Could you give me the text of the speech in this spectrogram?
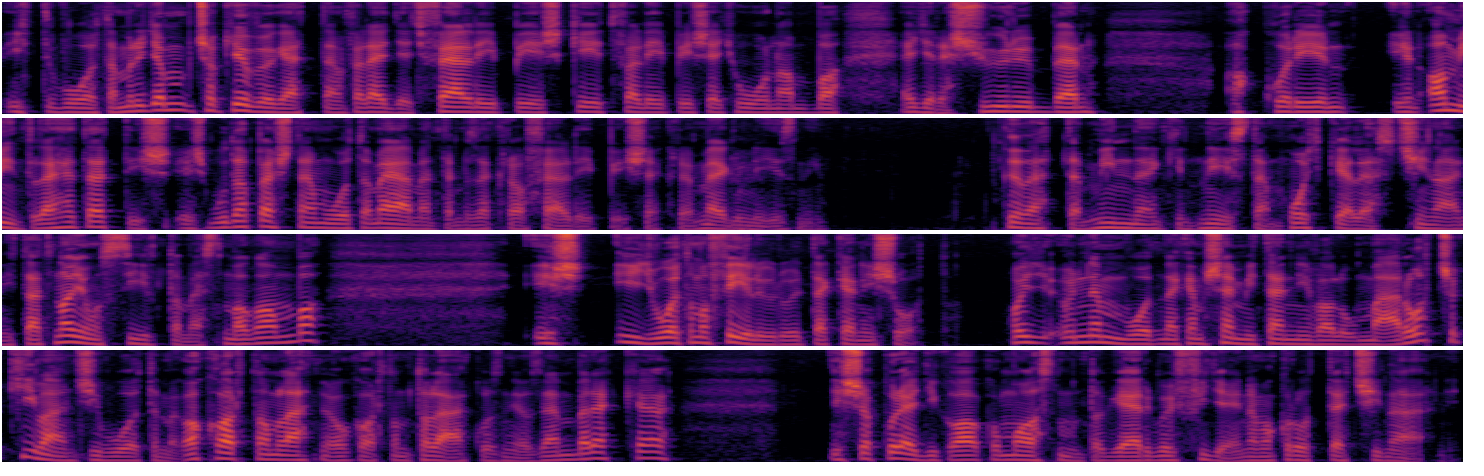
itt voltam, mert ugye csak jövögettem fel egy-egy fellépés, két fellépés egy hónapba, egyre sűrűbben, akkor én, én amint lehetett is, és Budapesten voltam, elmentem ezekre a fellépésekre megnézni. Követtem mindenkit, néztem, hogy kell ezt csinálni. Tehát nagyon szívtam ezt magamba, és így voltam a félőrülteken is ott. Hogy, hogy nem volt nekem semmi tennivaló már ott, csak kíváncsi voltam, meg akartam látni, meg akartam találkozni az emberekkel, és akkor egyik alkalommal azt mondta Gergő, hogy figyelj, nem akarod te csinálni.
